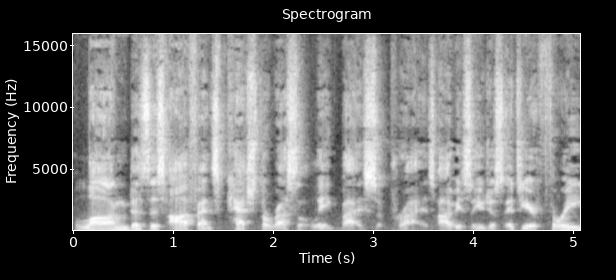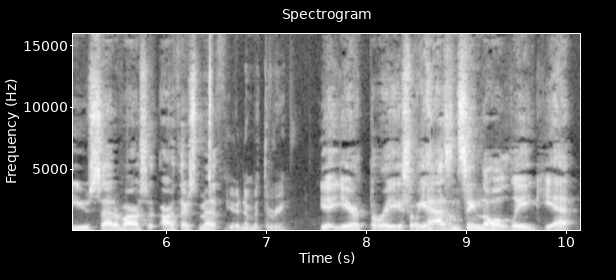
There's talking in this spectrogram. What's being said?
long does this offense catch the rest of the league by surprise? Obviously, you just it's year three. You said of Arthur, Arthur Smith. Year number three. Yeah, year three. So he hasn't seen the whole league yet.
